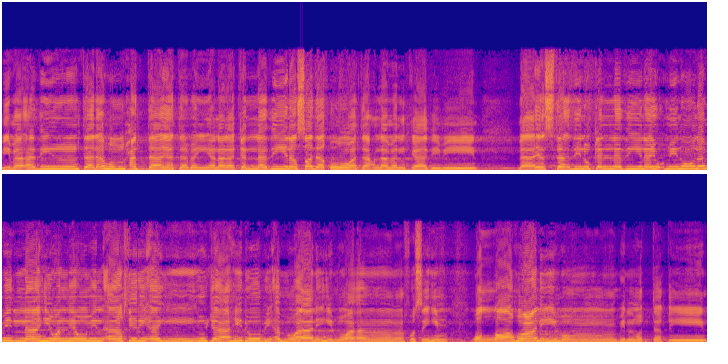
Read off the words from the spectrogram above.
لم أذنت لهم حتى يتبين لك الذين صدقوا وتعلم الكاذبين. لا يستأذنك الذين يؤمنون بالله واليوم الآخر أن يجاهدوا بأموالهم وأنفسهم والله عليم بالمتقين.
